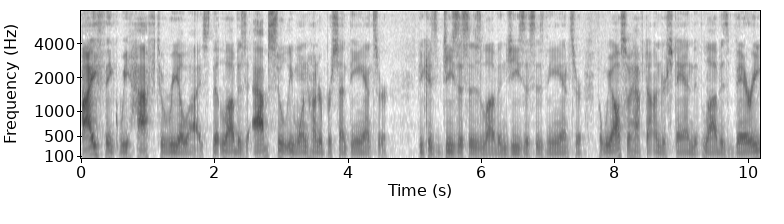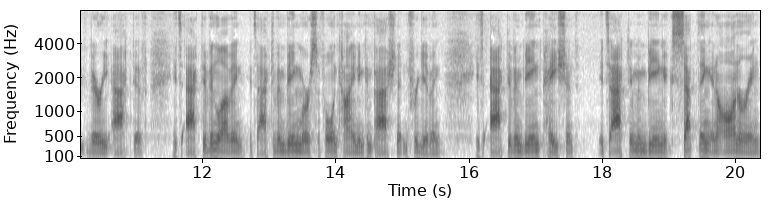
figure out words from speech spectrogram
I think we have to realize that love is absolutely 100% the answer because Jesus is love and Jesus is the answer. But we also have to understand that love is very, very active. It's active in loving, it's active in being merciful and kind and compassionate and forgiving, it's active in being patient, it's active in being accepting and honoring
